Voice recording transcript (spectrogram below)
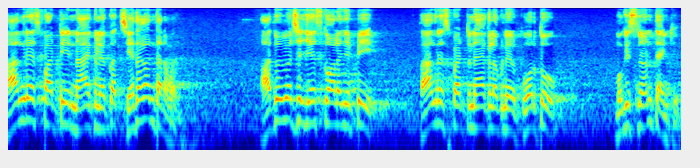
కాంగ్రెస్ పార్టీ నాయకుల యొక్క చేతగంతనం అది. ఆత్మవిమర్శ చేసుకోవాలని చెప్పి కాంగ్రెస్ పార్టీ నాయకులకు నేను కోరుతూ ముగిస్తున్నాను. థ్యాంక్ యూ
